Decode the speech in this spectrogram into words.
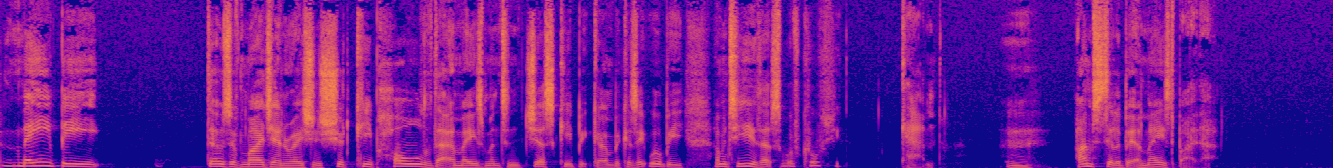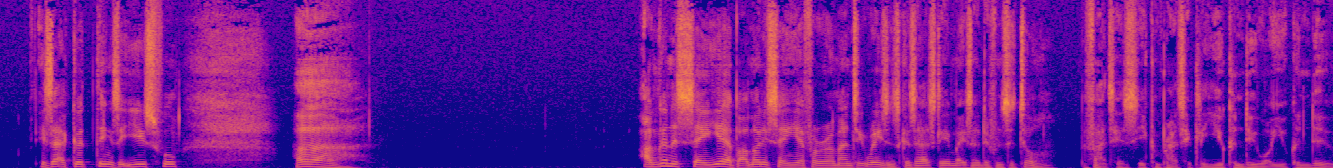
Maybe those of my generation should keep hold of that amazement and just keep it going because it will be. I mean, to you, that's of course you can. I'm still a bit amazed by that. Is that a good thing? Is it useful? Ah. I'm going to say yeah, but I'm only saying yeah for romantic reasons because actually it makes no difference at all. The fact is, you can practically you can do what you can do,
